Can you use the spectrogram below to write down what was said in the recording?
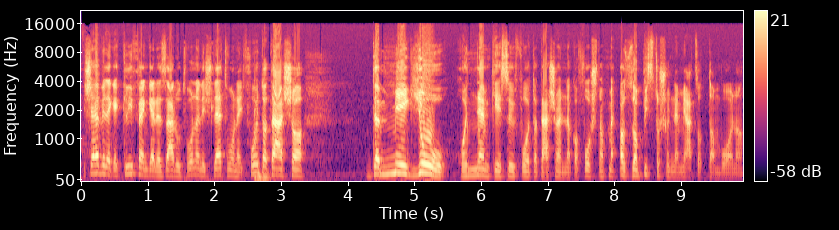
és elvileg egy cliffhangerre zárult volna, és lett volna egy folytatása, de még jó, hogy nem készül folytatása ennek a fosnak, mert azzal biztos, hogy nem játszottam volna.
